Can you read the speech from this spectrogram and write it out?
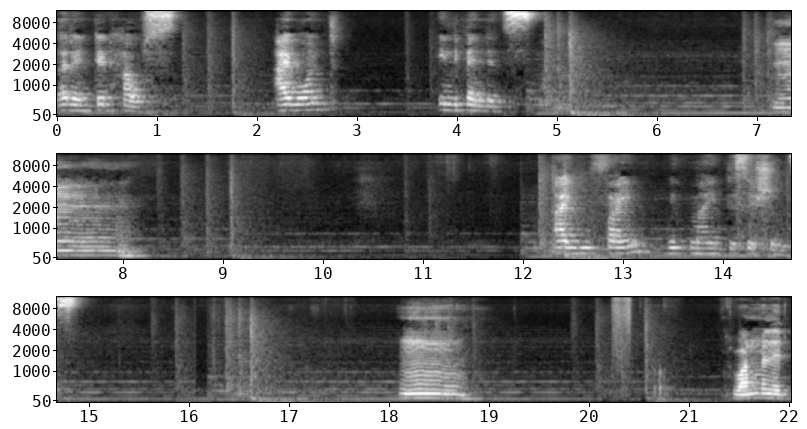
a rented house. I want independence. Hmm. Are you fine with my decisions? Hmm. One minute.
